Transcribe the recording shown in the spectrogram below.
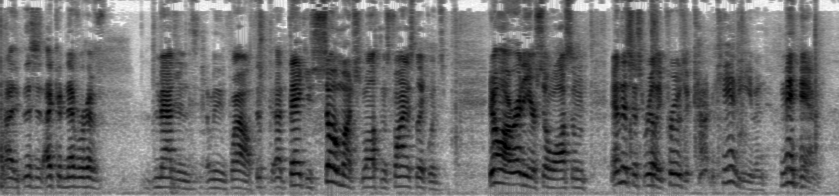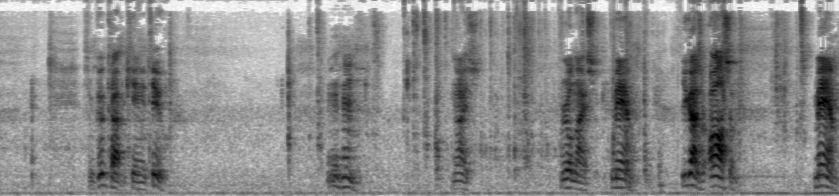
I, this is, I could never have imagined. I mean, wow. This, uh, thank you so much, Lawson's Finest Liquids. Y'all already are so awesome. And this just really proves it. Cotton candy even. Man. Some good cotton candy too. Mm-hmm. Nice. Real nice. Man, you guys are awesome. Man.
